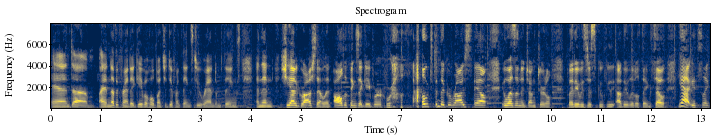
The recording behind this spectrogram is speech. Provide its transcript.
And um, I had another friend I gave a whole bunch of different things to, random things. And then she had a garage sale, and all the things I gave her were out in the garage sale. It wasn't a junk journal, but it was just goofy other little things. So, yeah, it's like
